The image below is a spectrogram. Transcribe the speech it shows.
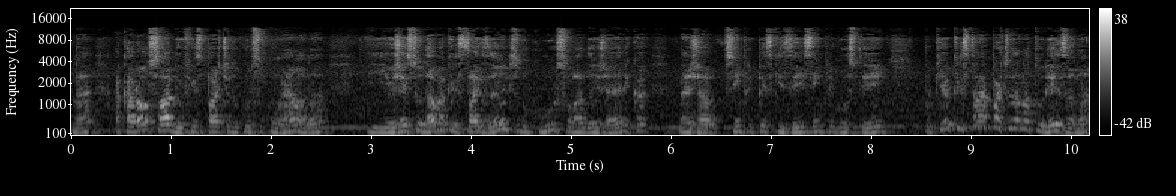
Né? A Carol sabe, eu fiz parte do curso com ela, né? E eu já estudava cristais antes do curso lá da Angélica, né, já sempre pesquisei, sempre gostei, porque o cristal é parte da natureza, né?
